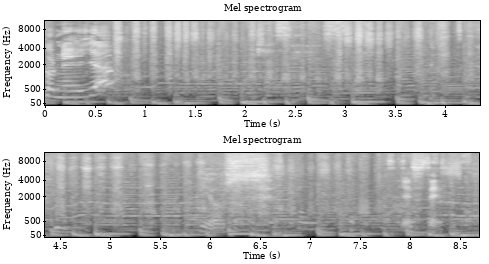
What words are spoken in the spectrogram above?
¿Con ella? Dios. ¿Qué es eso?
